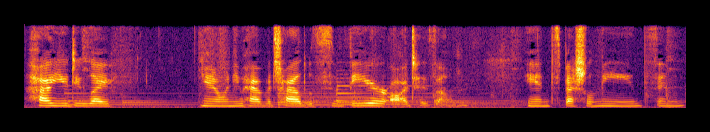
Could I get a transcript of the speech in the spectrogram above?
how you do life, you know, when you have a child with severe autism and special needs. And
